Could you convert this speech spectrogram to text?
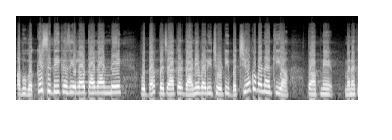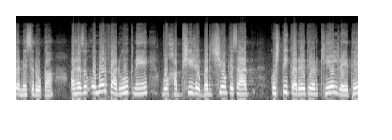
ابو بکر صدیق رضی اللہ تعالیٰ نے وہ دف بجا کر گانے والی چھوٹی بچیوں کو منع کیا تو آپ نے منع کرنے سے روکا اور حضرت عمر فاروق نے وہ حبشی جو برچیوں کے ساتھ کشتی کر رہے تھے اور کھیل رہے تھے،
